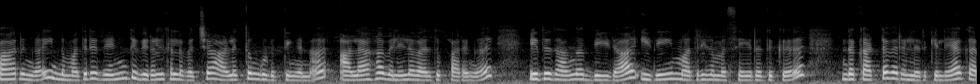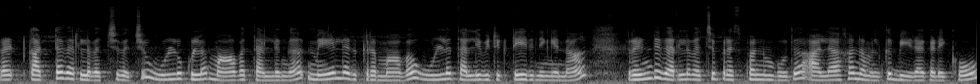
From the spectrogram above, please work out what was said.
பாருங்கள் இந்த மாதிரி ரெண்டு விரல்களை வச்சு அழுத்தம் கொடுத்தீங்கன்னா அழகாக வெளியில் வருது பாருங்கள் இது தாங்க பீடா. இதே மாதிரி நம்ம செய்கிறதுக்கு இந்த கட்டை விரல் இருக்கு இல்லையா? கரெக்ட் கட்டை விரலை வச்சு வச்சு உள்ளுக்குள்ளே மாவை தள்ளுங்க. மேலே இருக்கிற மாவை உள்ளே தள்ளி விட்டுக்கிட்டே இருந்தீங்கன்னா ரெண்டு விரலை வச்சு ப்ரெஸ் பண்ணும்போது அழகாக நம்மளுக்கு பீடா கிடைக்கும்.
